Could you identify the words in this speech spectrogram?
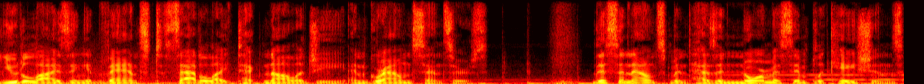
utilizing advanced satellite technology and ground sensors. This announcement has enormous implications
